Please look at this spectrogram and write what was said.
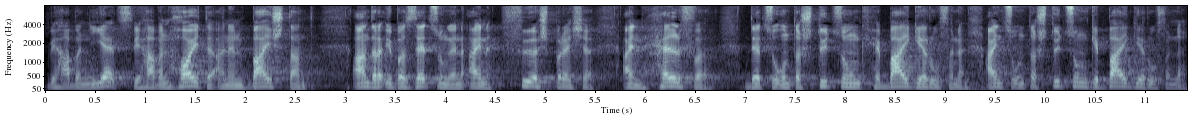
Wir haben jetzt, wir haben heute einen Beistand. Andere Übersetzungen, ein Fürsprecher, ein Helfer, der zur Unterstützung herbeigerufene, ein zur Unterstützung herbeigerufene.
